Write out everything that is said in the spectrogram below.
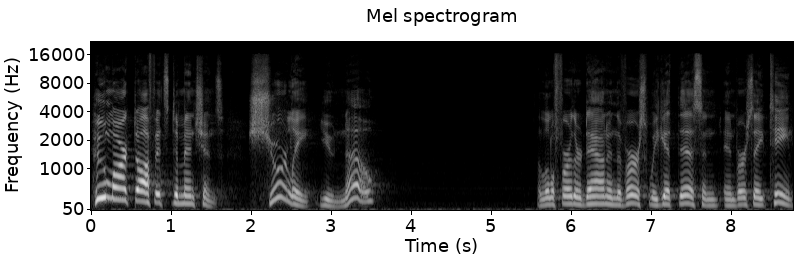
Who marked off its dimensions? Surely you know. A little further down in the verse, we get this in, in verse 18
